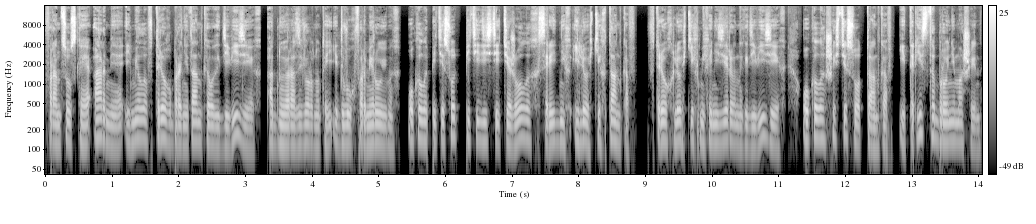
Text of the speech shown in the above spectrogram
Французская армия имела в трех бронетанковых дивизиях, одной развернутой и двух формируемых, около 550 тяжелых, средних и легких танков, в трех легких механизированных дивизиях около 600 танков и 300 бронемашин,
